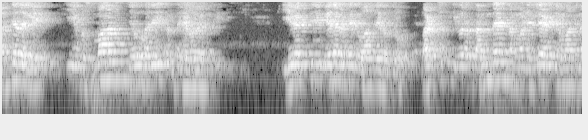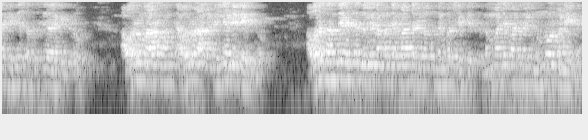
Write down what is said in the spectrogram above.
ಮಧ್ಯದಲ್ಲಿ ಈ ಉಸ್ಮಾನ್ ಜೌಹರಿ ಅಂತ ಹೇಳುವ ವ್ಯಕ್ತಿ ಈ ವ್ಯಕ್ತಿ ವೀರಗಟ್ಟೆಯಲ್ಲಿ ವಾಸ ಇರೋದು ಬಟ್ ಇವರ ತಂದೆ ನಮ್ಮ ನೆಲ್ಲೆಹಳ್ಳಿ ಜಮಾತಿನ ಹಿರಿಯ ಸದಸ್ಯರಾಗಿದ್ದರು. ಅವರು ಮಾಡುವಂತೆ ಅವರು ಆಗ ನೆಲ್ಲೆಹಳ್ಳಿಯಲ್ಲೇ ಇದ್ರು ಅವರ ತಂದೆ ಹೆಸರಿನಲ್ಲಿ ನಮ್ಮ ಜಮಾತಿನಲ್ಲಿ ಒಂದು ಮೆಂಬರ್ಶಿಪ್ ಇತ್ತು. ನಮ್ಮ ಜಮಾತಿನಲ್ಲಿ ಮುನ್ನೂರು ಮನೆ ಇದೆ.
